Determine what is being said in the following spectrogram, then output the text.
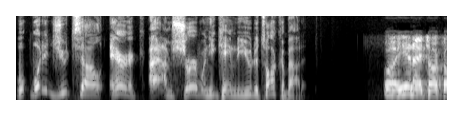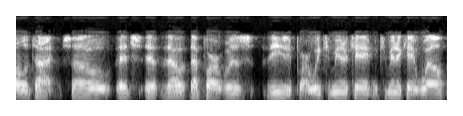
what did you tell Eric? I'm sure when he came to you to talk about it. Well, he and I talk all the time, so it's it, that that part was the easy part. We communicate and communicate well.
